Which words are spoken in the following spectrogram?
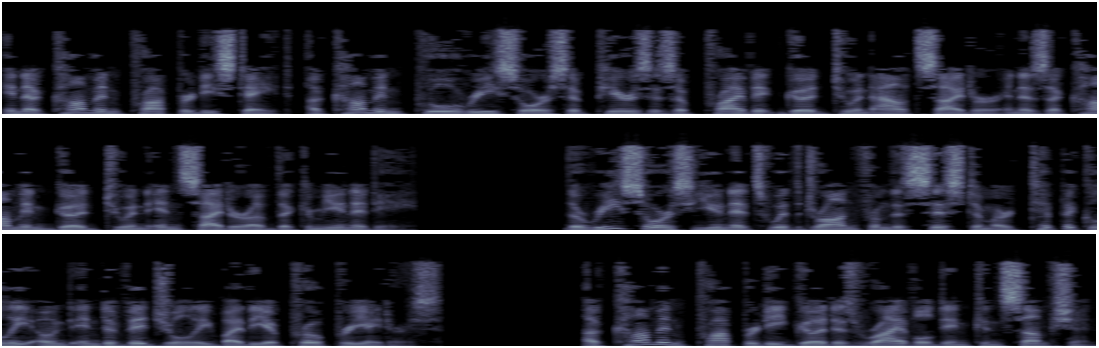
in a common property state, a common pool resource appears as a private good to an outsider and as a common good to an insider of the community. The resource units withdrawn from the system are typically owned individually by the appropriators. A common property good is rivaled in consumption.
